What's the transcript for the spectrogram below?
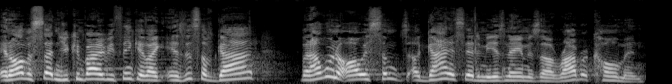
and all of a sudden, you can probably be thinking, like, is this of God? But I want to always, some, a guy that said to me, his name is uh, Robert Coleman.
